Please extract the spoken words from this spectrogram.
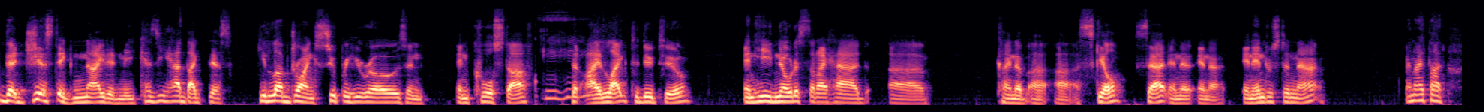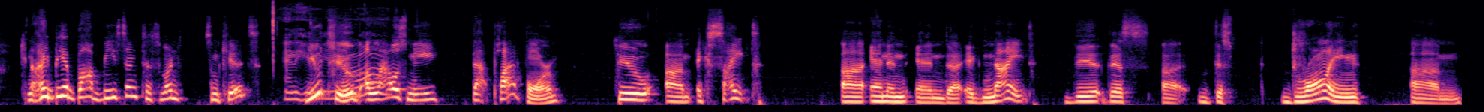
that just ignited me because he had like this. He loved drawing superheroes and and cool stuff that I like to do too. And he noticed that I had uh, kind of a, a skill set and, a, and a, an interest in that. And I thought, can I be a Bob Beeson to some some kids? You YouTube are. allows me that platform to um, excite uh, and and, and uh, ignite the this uh, this drawing um,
